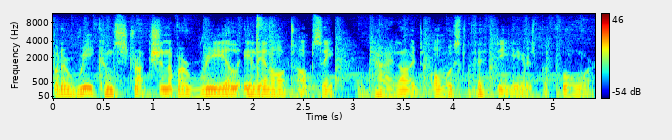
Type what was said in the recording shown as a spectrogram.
but a reconstruction of a real alien autopsy carried out almost 50 years before.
